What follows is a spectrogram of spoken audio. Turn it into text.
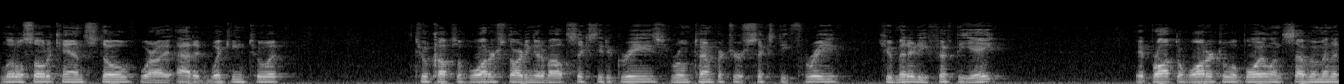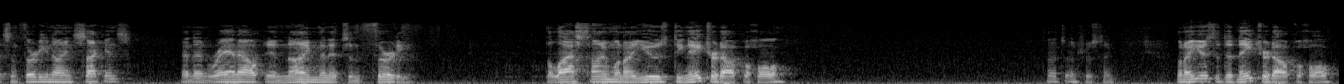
little soda can stove where I added wicking to it. Two cups of water starting at about 60 degrees, room temperature 63, humidity 58. It brought the water to a boil in 7 minutes and 39 seconds and then ran out in 9 minutes and 30. The last time when I used denatured alcohol, that's interesting. When I used the denatured alcohol,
